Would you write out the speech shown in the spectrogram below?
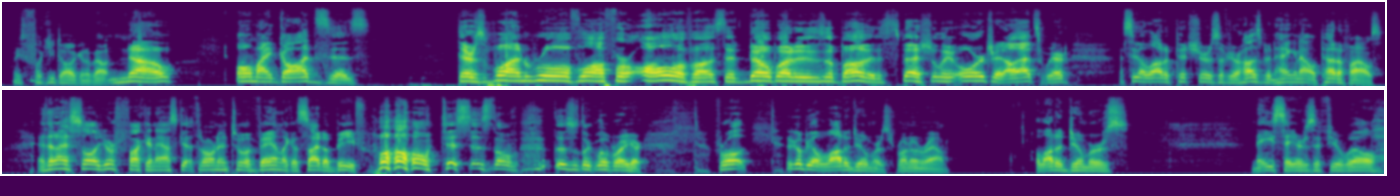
What the fuck are you talking about? No. Oh my god, Ziz. There's one rule of law for all of us and nobody is above it, especially Orchard. Oh, that's weird. I've seen a lot of pictures of your husband hanging out with pedophiles. And then I saw your fucking ass get thrown into a van like a side of beef. Whoa, this is the this is the clip right here. For all there's gonna be a lot of doomers running around. A lot of doomers, naysayers, if you will,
